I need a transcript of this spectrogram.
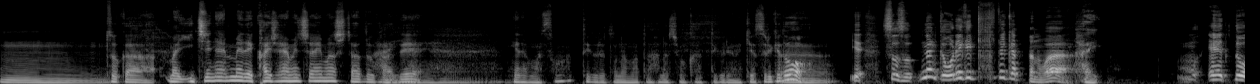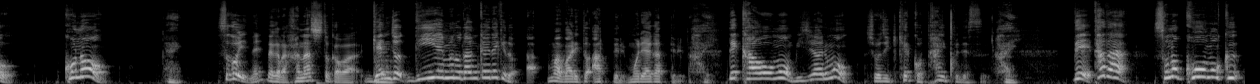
うーん。とか、まあ、1年目で会社辞めちゃいましたとかで、いはいはいはいやでもまあそうなってくるとなまた話も変わってくるような気がするけど、うん。いやそうそうなんか俺が聞きたかったのは、はい。もうえっとこのはい。すごいねだから話とかは現状、DM の段階だけどあ、まあ、割と合ってる盛り上がってる。はい。で顔もビジュアルも正直結構タイプです。はい。でただその項目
